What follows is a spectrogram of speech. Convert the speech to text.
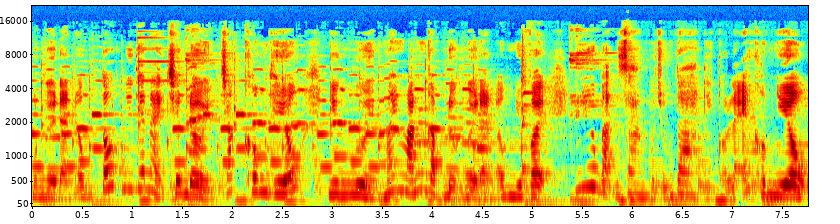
Một người đàn ông tốt như thế này trên đời chắc không thiếu. Nhưng người may mắn gặp được người đàn ông như vậy, như bạn Giang của chúng ta thì có lẽ không nhiều.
